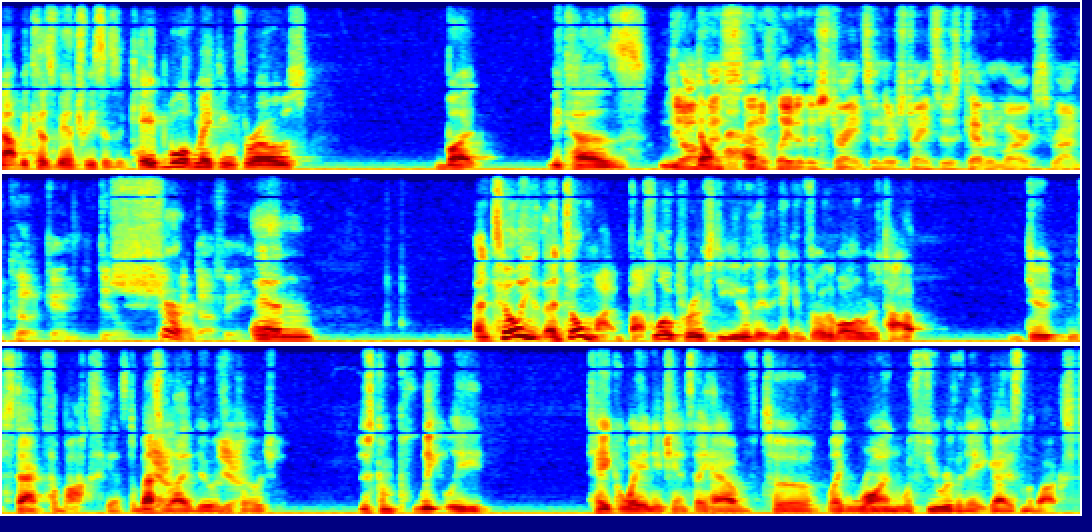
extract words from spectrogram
Not because Vantrease isn't capable of making throws, but because you the don't offense have... is going to play to their strengths, and their strengths is Kevin Marks, Ron Cook, and Dill, sure. Duffy. And until you, until my, Buffalo proves to you that they can throw the ball over the top, dude, stack the box against them. That's yeah. what I do as yeah. a coach. Just completely take away any chance they have to like run with fewer than eight guys in the box.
